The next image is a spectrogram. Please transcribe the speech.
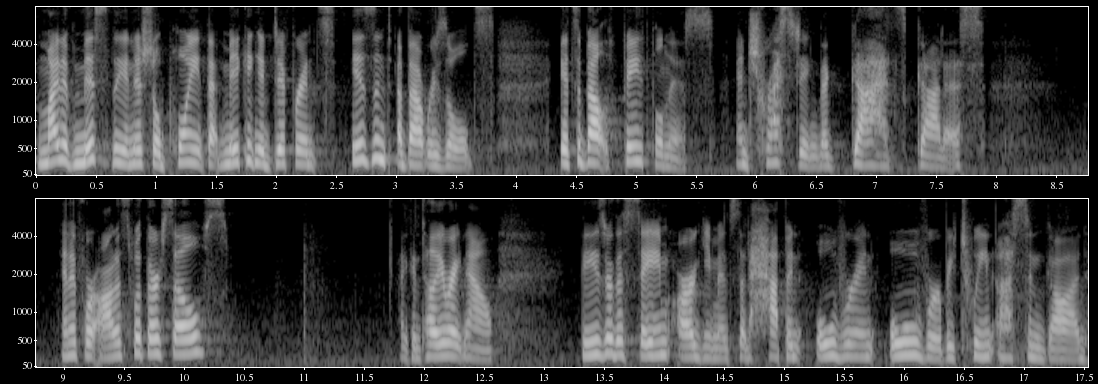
might have missed the initial point that making a difference isn't about results, it's about faithfulness and trusting that God's got us. And if we're honest with ourselves, I can tell you right now, these are the same arguments that happen over and over between us and God.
